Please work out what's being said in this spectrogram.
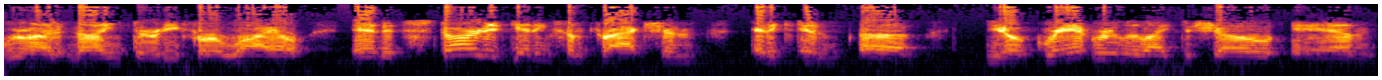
we were on at nine thirty for a while, and it started getting some traction. And again, uh, you know, Grant really liked the show, and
